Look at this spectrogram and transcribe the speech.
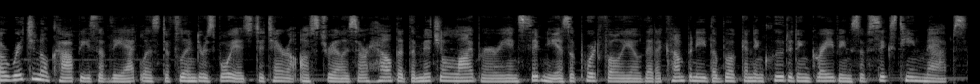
Original copies of the Atlas de Flinders Voyage to Terra Australis are held at the Mitchell Library in Sydney as a portfolio that accompanied the book and included engravings of 16 maps,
